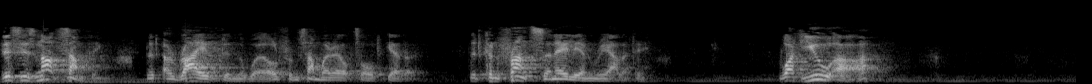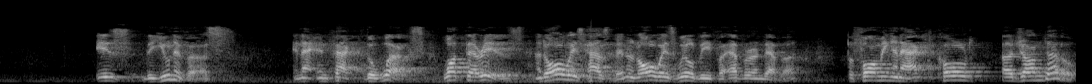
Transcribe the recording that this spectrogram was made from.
This is not something that arrived in the world from somewhere else altogether, that confronts an alien reality. What you are is the universe, in, in fact, the works, what there is, and always has been, and always will be forever and ever, performing an act called uh, John Doe.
